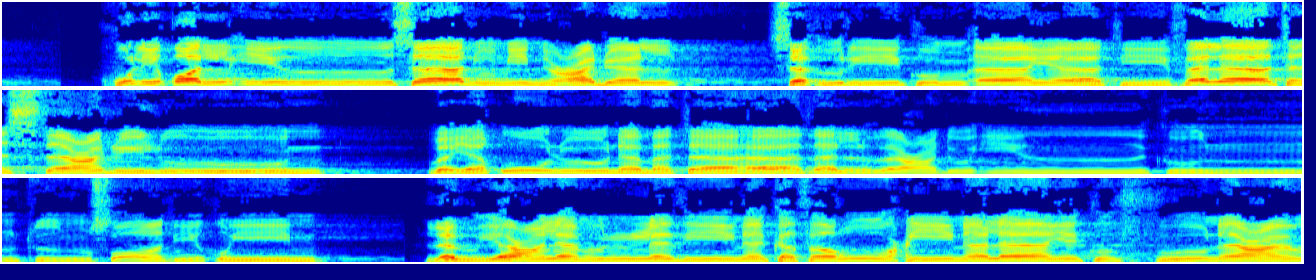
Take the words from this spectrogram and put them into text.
خُلِقَ الْإِنسَانُ مِنْ عَجَلٍ. سَأُرِيكُمْ آيَاتِي فَلَا تَسْتَعْجِلُونَ. وَيَقُولُونَ مَتَى هَذَا الْوَعْدُ إِن كُنتُمْ صَادِقِينَ. لَوْ يَعْلَمُ الَّذِينَ كَفَرُوا حِينَ لَا يَكُفُّونَ عَن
